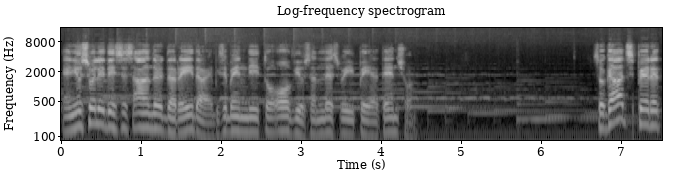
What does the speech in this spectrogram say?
And usually, this is under the radar. Ibig sabihin, hindi ito obvious unless we pay attention. So, God's Spirit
